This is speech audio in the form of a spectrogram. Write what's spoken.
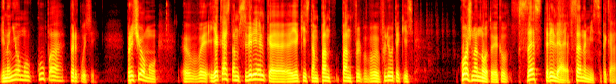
і на ньому купа перкусій. Причому якась там свірелька, якийсь там pan, pan flute якийсь. Кожна нота, яка все стріляє, все на місці. Така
